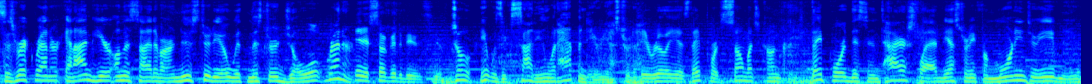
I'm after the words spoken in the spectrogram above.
This is Rick Renner, and I'm here on the side of our new studio with Mr. Joel Renner. It is so good to be with you. Joel, it was exciting what happened here yesterday. It really is. They poured so much concrete. They poured this entire slab yesterday from morning to evening,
